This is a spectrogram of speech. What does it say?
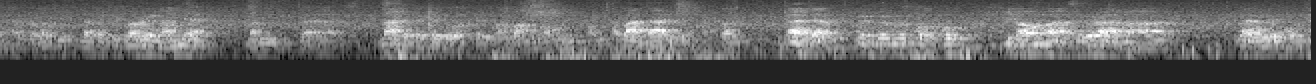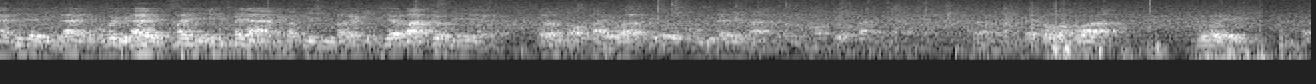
นะครับแล้วก็คิดแล้วก็คิดว่าเรื่องนั้นเนี่ยมันเอ่อน่าจะเป็นประโยชน์เป็นความหวังของของชาวบ้านได้เลยนะครับก็น่าจะเมื่อเมื่อเมื่อพวกพวกพี่น้องมาเสียเวลามา แล้วเนี่ยผมแทนที่จะอยู่ได้เนี่ยผมก็อยู่ได้ไม่ไม่นานนะครับมีภารกิจเยอะมากช่วงนี้เนี่ยนะครับก็ต้องขออภัยว่าเดี๋ยวคงอยู่ได้ไม่นานแล้วต้องขอตัวไปนะครับเอ่อแต่ก็หวังว่าด้วยเอ่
